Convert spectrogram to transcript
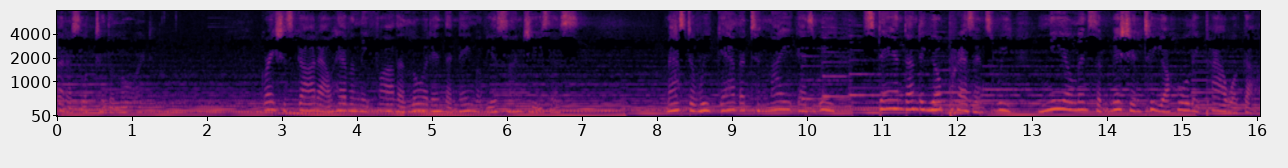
Let us look to the Lord. Gracious God, our Heavenly Father, Lord, in the name of your Son Jesus. Master, we gather tonight as we stand under your presence. We kneel in submission to your holy power, God.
